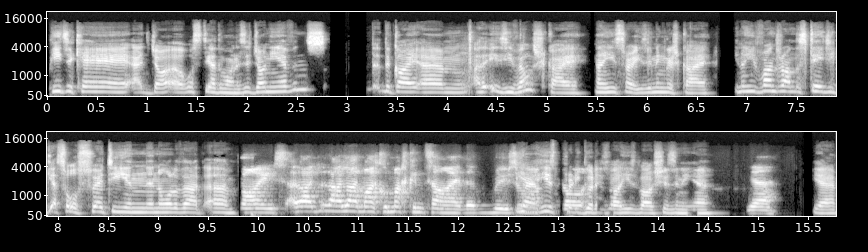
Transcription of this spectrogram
Peter Kay. Uh, jo- uh, what's the other one? Is it Johnny Evans? The, the guy. Um, is he Welsh guy? No, he's sorry. He's an English guy. You know, he runs around the stage. He gets all sweaty and, and all of that. Um, right. I, I like Michael McIntyre. The moves Yeah, he's pretty good as well. He's Welsh, isn't he? Yeah. Yeah. Yeah.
